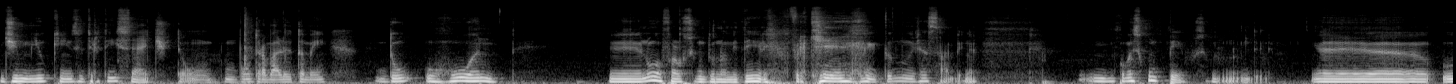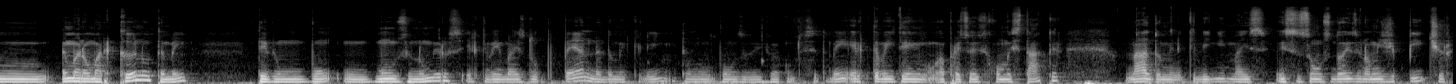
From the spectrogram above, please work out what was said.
de 1537. Então, um bom trabalho também do Juan. É, não vou falar o segundo nome dele, porque todo mundo já sabe, né? Começa com P, o segundo nome dele. É, o Emanuel Marcano também teve um bom, um, bons números. Ele que vem mais do pé né, do McLean, então vamos ver o que vai acontecer também. Ele que também tem aparições como starter na Dominic League, mas esses são os dois nomes de pitcher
